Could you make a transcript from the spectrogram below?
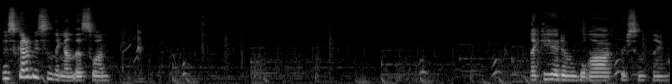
There's gotta be something on this one. Like a hidden block or something.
